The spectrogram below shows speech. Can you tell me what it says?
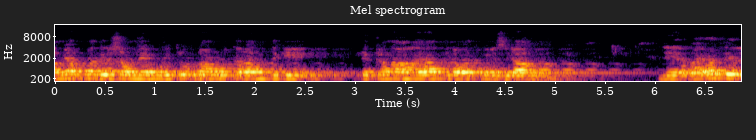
আমি আপনাদের সামনে পবিত্র কুরআনুল কালাম থেকে একখানা আয়াত তিলাওয়াত করেছিলাম। যে আয়াতের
